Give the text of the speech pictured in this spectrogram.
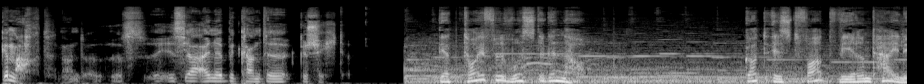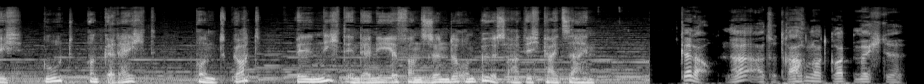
gemacht. Ne? Das ist ja eine bekannte Geschichte. Der Teufel wusste genau. Gott ist fortwährend heilig, gut und gerecht und Gott will nicht in der Nähe von Sünde und Bösartigkeit sein. Genau, ne? also Drachenlord Gott möchte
